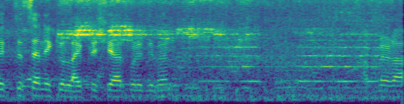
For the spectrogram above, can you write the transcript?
দেখতেছেন, একটু লাইভটি শেয়ার করে দিবেন। আপনারা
